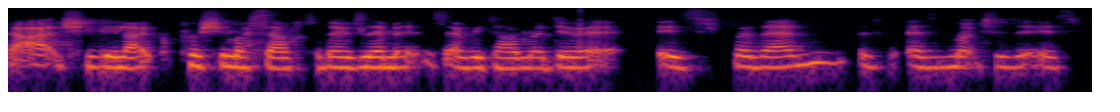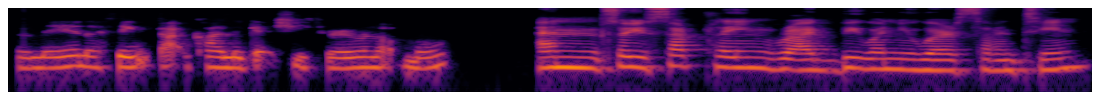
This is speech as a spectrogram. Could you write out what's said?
that actually like pushing myself to those limits every time I do it is for them as, as much as it is for me. And I think that kind of gets you through a lot more. And so you start playing rugby when you were 17.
